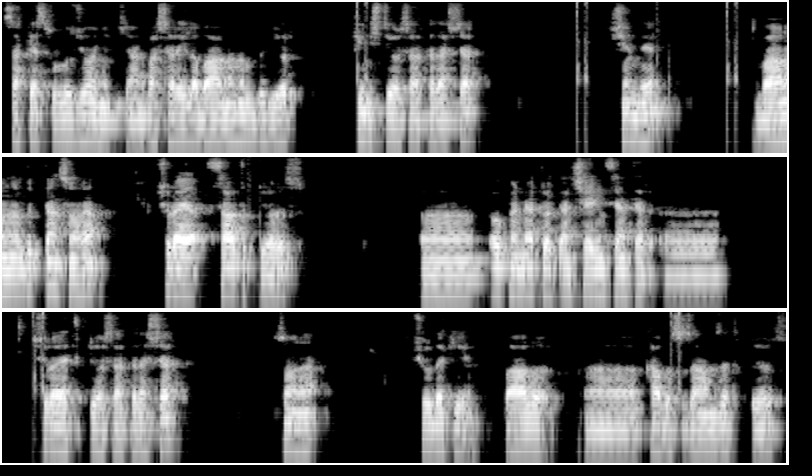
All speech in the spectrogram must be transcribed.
successfully joined yani başarıyla bağlanıldı diyor. Finish diyoruz arkadaşlar. Şimdi bağlanıldıktan sonra şuraya sağ tıklıyoruz. Open Network and Sharing Center şuraya tıklıyoruz arkadaşlar. Sonra şuradaki bağlı kablosuz ağımıza tıklıyoruz.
